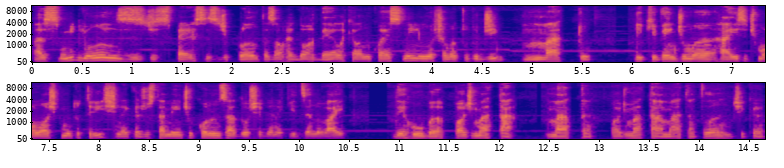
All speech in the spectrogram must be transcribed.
as milhões de espécies de plantas ao redor dela que ela não conhece nenhuma, chama tudo de mato. E que vem de uma raiz etimológica muito triste, né? Que é justamente o colonizador chegando aqui dizendo vai, derruba, pode matar, mata, pode matar, mata atlântica,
